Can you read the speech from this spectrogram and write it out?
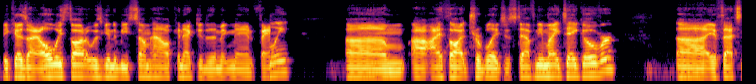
because I always thought it was going to be somehow connected to the McMahon family. Um, I thought Triple H and Stephanie might take over. Uh, if that's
